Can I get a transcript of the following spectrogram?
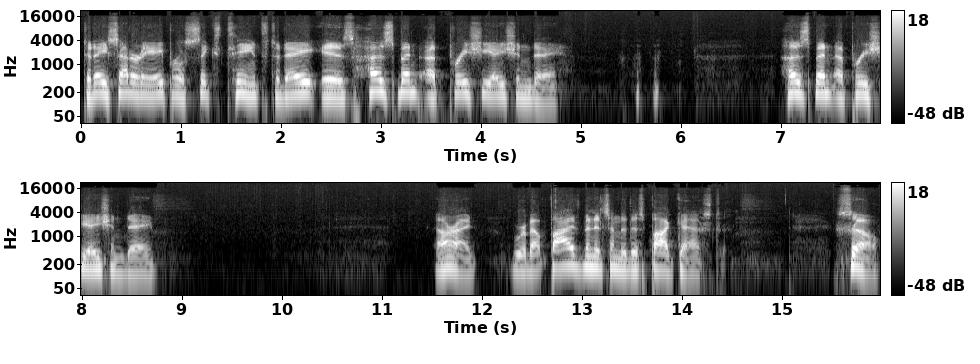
Today, Saturday, April 16th. Today is Husband Appreciation Day. Husband Appreciation Day. All right. We're about five minutes into this podcast. So,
